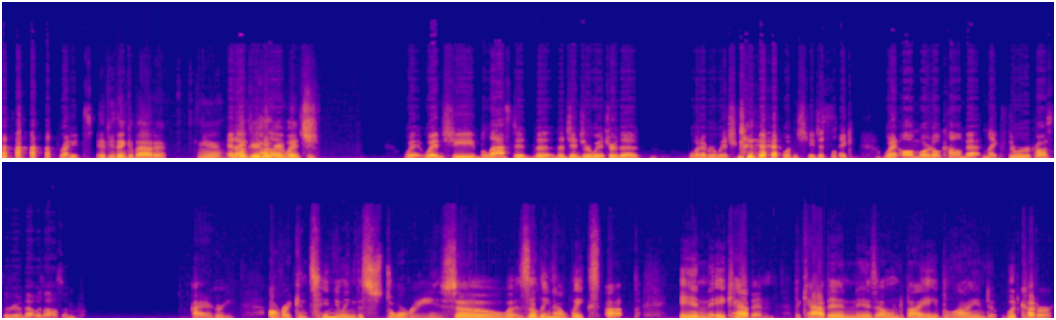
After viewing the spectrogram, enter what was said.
Right? if you think about it. Yeah, And I hungry, did hungry love when witch. she- When, when she blasted the, the ginger witch or the whatever witch, when she just like went all Mortal Kombat and like threw her across the room, that was awesome. I agree. All right, continuing the story. So Zelena wakes up in a cabin. The cabin is owned by a blind woodcutter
